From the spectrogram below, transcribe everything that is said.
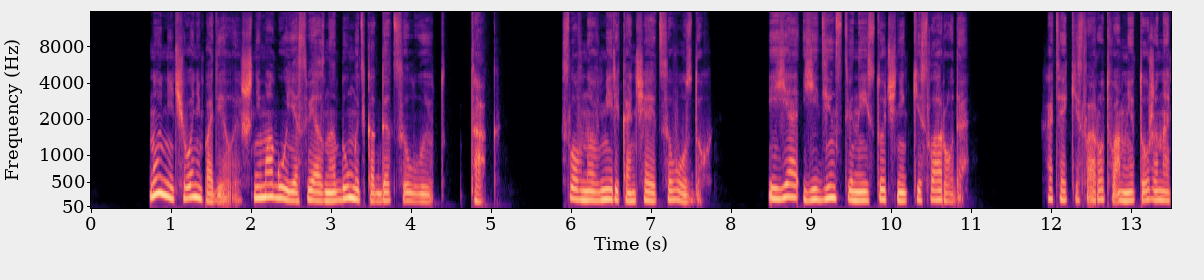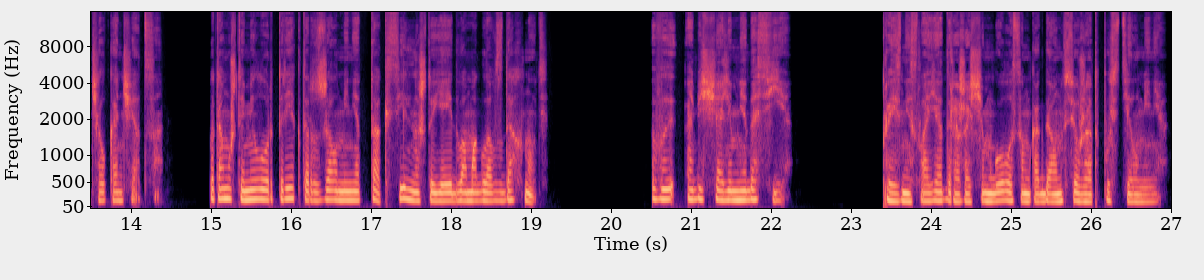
Но ничего не поделаешь, не могу я связно думать, когда целуют. Так. Словно в мире кончается воздух. И я — единственный источник кислорода. Хотя кислород во мне тоже начал кончаться. Потому что милорд-ректор сжал меня так сильно, что я едва могла вздохнуть. «Вы обещали мне досье», произнесла я дрожащим голосом, когда он все же отпустил меня.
